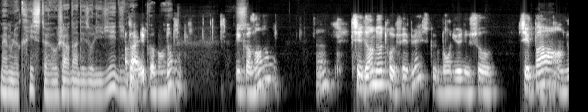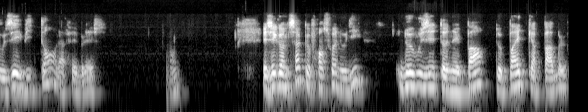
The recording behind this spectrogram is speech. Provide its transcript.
même le Christ au Jardin des Oliviers dit... Ah bah, et comment donc? Et comment non Hein. c'est dans notre faiblesse que le bon Dieu nous sauve. C'est pas en nous évitant la faiblesse. Hein. Et c'est comme ça que François nous dit ne vous étonnez pas de ne pas être capable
